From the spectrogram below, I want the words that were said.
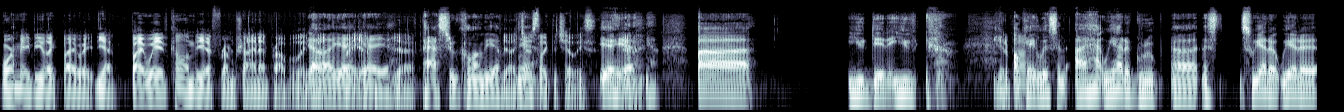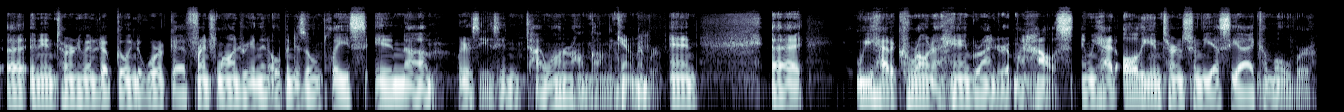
Or maybe like by way, yeah, by way of Colombia from China, probably. Uh, but- yeah, but yeah, yeah, Pass through Colombia. Yeah, just like the chilies. yeah, yeah. yeah. Uh, you did it. You. You get a puff. Okay, listen. I had we had a group. Uh, this, so we had a we had a, uh, an intern who ended up going to work at French Laundry and then opened his own place in um, where is he? He's in Taiwan or Hong Kong. I can't remember. And uh, we had a Corona hand grinder at my house, and we had all the interns from the FCI come over,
